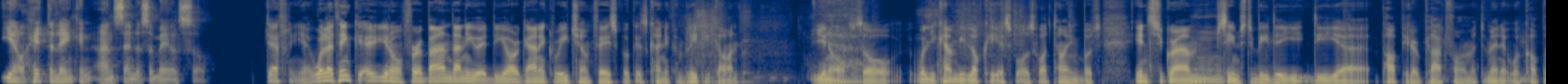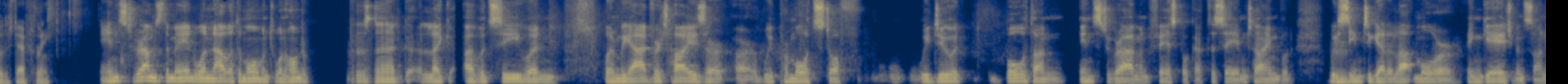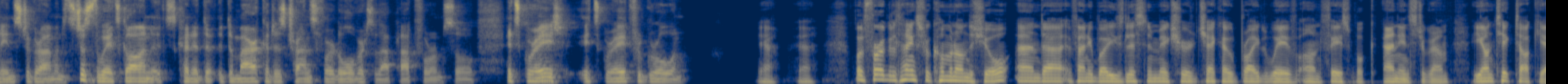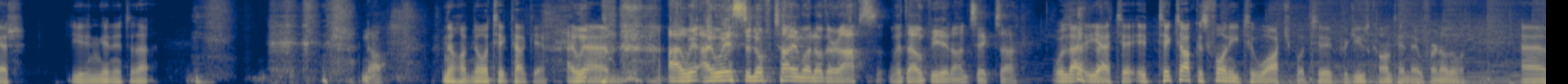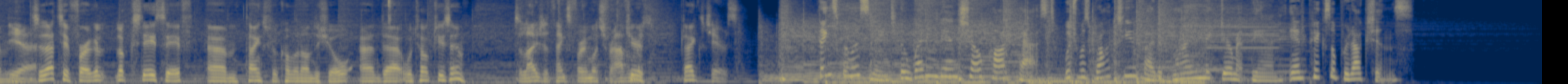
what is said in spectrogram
you know hit the link and, and send us a mail. So definitely, yeah. Well, I think uh, you know for a band anyway, the organic reach on Facebook is kind of completely gone. You know, so well, you can be lucky, I suppose, what time, but Instagram mm. seems to be the the uh, popular platform at the minute with couples, definitely. Instagram's the main one now at the moment, one hundred like I would see when when we advertise or, or we promote stuff, we do it both on Instagram and Facebook at the same time, but we mm. seem to get a lot more engagements on Instagram, and it's just the way it's gone. It's kind of the, the market has transferred over to that platform, so it's great. Mm. It's great for growing. Yeah, yeah. Well, Fergal, thanks for coming on the show. And uh, if anybody's listening, make sure to check out Bridal Wave on Facebook and Instagram. Are you on TikTok yet? You didn't get into that. no. No, no TikTok yet. I, w- um, I, w- I waste enough time on other apps without being on TikTok. Well, that yeah, t- it, TikTok is funny to watch, but to produce content now for another one. Um, yeah. So that's it, Fergal. Look, stay safe. Um, thanks for coming on the show, and uh, we'll talk to you soon. Elijah, thanks very much for having Cheers. me. Cheers. Thanks. Cheers. Thanks for listening to the Wedding Band Show podcast, which was brought to you by the Brian McDermott Band and Pixel Productions.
